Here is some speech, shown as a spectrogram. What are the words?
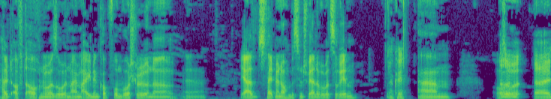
halt oft auch nur so in meinem eigenen Kopf rumwurschtel und da, äh, ja, es fällt mir noch ein bisschen schwer, darüber zu reden. Okay. Ähm, also äh,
